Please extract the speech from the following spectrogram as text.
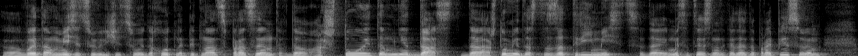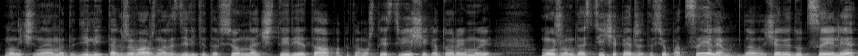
э, в этом месяце увеличить свой доход на 15%, да, а что это мне даст, да, а что мне даст за 3 месяца, да, и мы, соответственно, когда это прописываем, мы начинаем это делить. Также важно разделить это все на 4 этапа, потому что есть вещи, которые мы можем достичь. Опять же, это все по целям. Да, вначале идут цели,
